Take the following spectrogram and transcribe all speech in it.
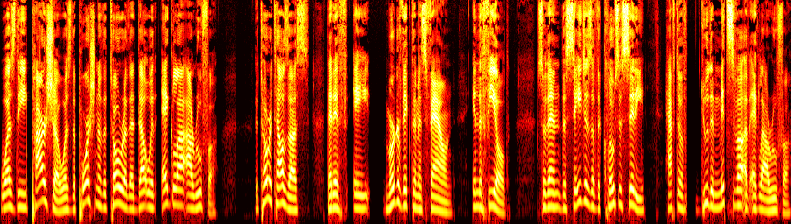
was the parsha, was the portion of the Torah that dealt with Egla Arufa. The Torah tells us that if a murder victim is found in the field, so then the sages of the closest city have to do the mitzvah of Egla Arufa,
